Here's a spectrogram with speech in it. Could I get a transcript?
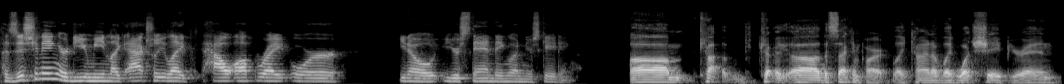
positioning, or do you mean like actually like how upright or you know you're standing when you're skating? Um, uh, the second part, like kind of like what shape you're in,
